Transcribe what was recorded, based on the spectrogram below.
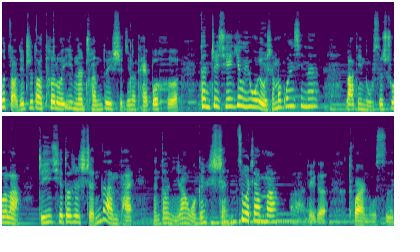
我早就知道特洛伊人的船队驶进了台伯河，但这些又与我有什么关系呢？拉丁努斯说了，这一切都是神的安排。难道你让我跟神作战吗？啊，这个图尔努斯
